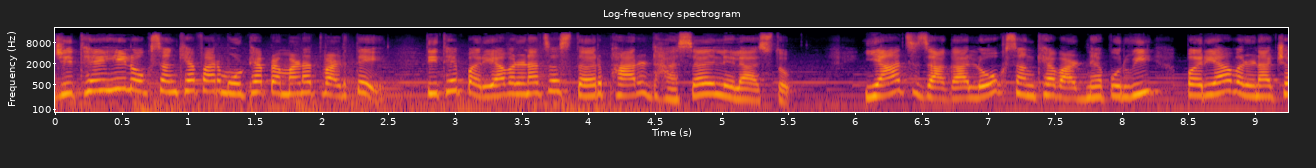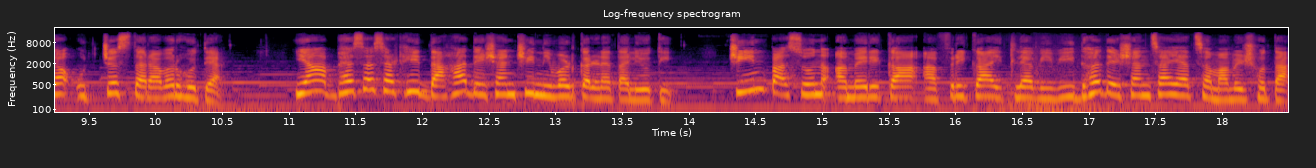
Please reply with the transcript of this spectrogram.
जिथेही लोकसंख्या फार मोठ्या प्रमाणात वाढते तिथे पर्यावरणाचा स्तर फार ढासळलेला असतो. याच जागा लोकसंख्या वाढण्यापूर्वी पर्यावरणाच्या उच्च स्तरावर होत्या. या अभ्यासासाठी दहा देशांची निवड करण्यात आली होती. चीनपासून अमेरिका आफ्रिका इथल्या विविध देशांचा यात समावेश होता.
